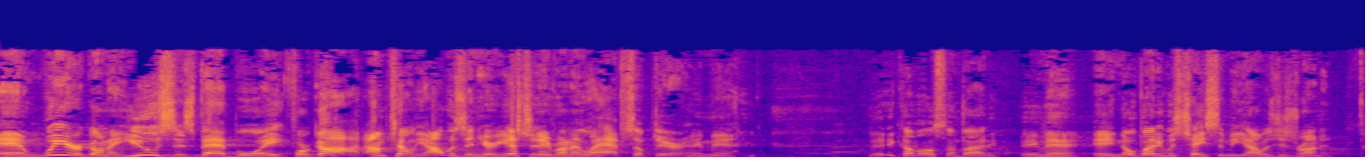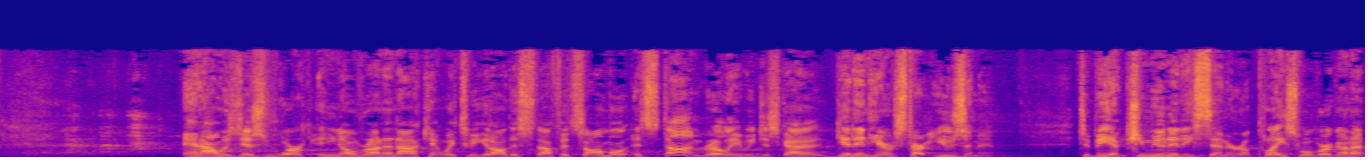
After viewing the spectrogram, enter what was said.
And we are going to use this bad boy for God. I'm telling you, I was in here yesterday running laps up there. Amen. Hey, come on, somebody. Amen. Hey, nobody was chasing me, I was just running. And I was just working, you know, running. I can't wait till we get all this stuff. It's almost, it's done, really. We just got to get in here and start using it to be a community center, a place where we're going to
